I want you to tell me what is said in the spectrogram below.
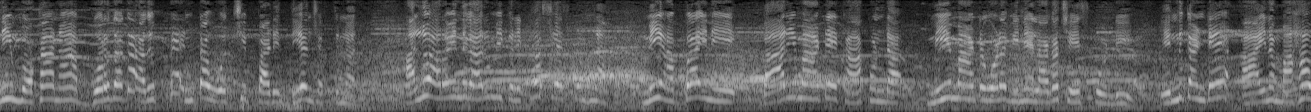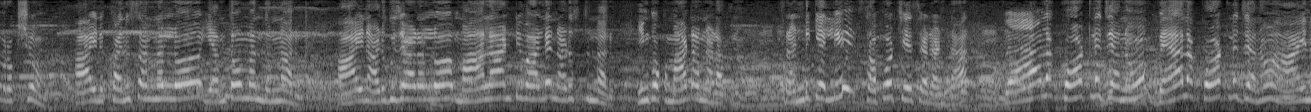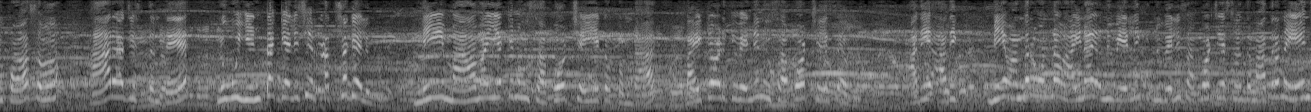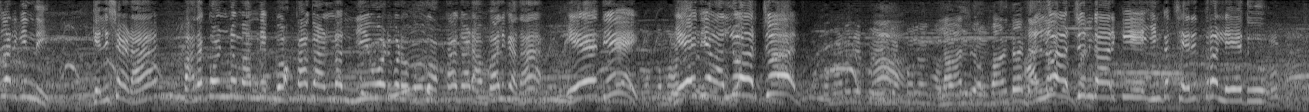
నీ ముఖాన బురద కాదు పెంట వచ్చి పడిద్ది అని చెప్తున్నారు. అల్లు అరవింద్ గారు మీకు రిక్వెస్ట్ చేసుకుంటున్నా మీ అబ్బాయిని భార్య మాటే కాకుండా మీ మాట కూడా వినేలాగా చేసుకోండి. ఎందుకంటే ఆయన మహావృక్షం ఆయన కనుసన్నల్లో ఎంతోమంది ఉన్నారు. ఆయన అడుగుజాడల్లో మాలాంటి వాళ్ళే నడుస్తున్నారు. ఇంకొక మాట అన్నాడు అతను. ఫ్రెండ్కి వెళ్ళి సపోర్ట్ చేశాడంట. వేల కోట్ల జనం వేల కోట్ల జనం ఆయన కోసం ఆరాధిస్తుంటే నువ్వు ఇంట గెలిచి రచ్చగెలువు నీ మామయ్యకి నువ్వు సపోర్ట్ చేయకుండా బయటోడికి వెళ్ళి నువ్వు సపోర్ట్ చేసావు. అది అది మేమందరం ఉన్నాం. అయినా నువ్వు వెళ్ళి నువ్వు వెళ్ళి సపోర్ట్ చేసినంత మాత్రాన ఏం జరిగింది? గెలిచాడా? పదకొండు మంది బొక్కగాళ్ళలో నీ ఓడి కూడా ఒక బొక్కగాడు అవ్వాలి కదా? ఏది? ఏది? అల్లు అర్జున్! అల్లు అర్జున్ గారికి ఇంకా చరిత్ర లేదు.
